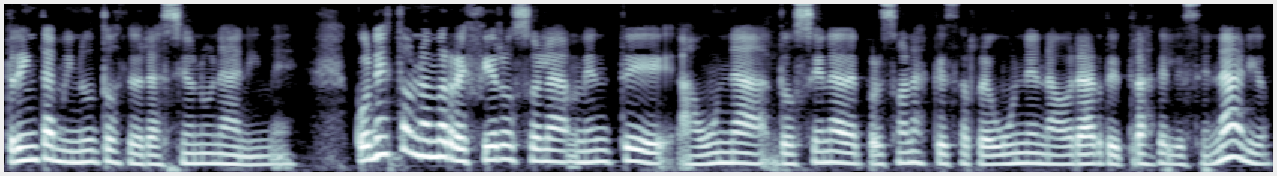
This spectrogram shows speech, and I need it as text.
30 minutos de oración unánime. Con esto no me refiero solamente a una docena de personas que se reúnen a orar detrás del escenario.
